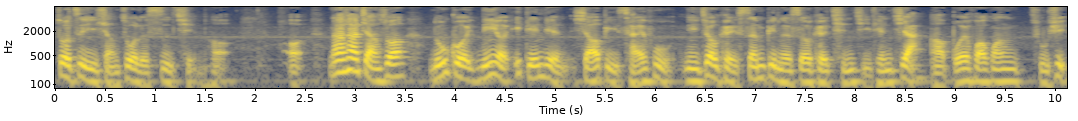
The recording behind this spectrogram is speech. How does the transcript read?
做自己想做的事情，哈、哦，哦，那他讲说，如果你有一点点小笔财富，你就可以生病的时候可以请几天假啊、不会花光储蓄。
